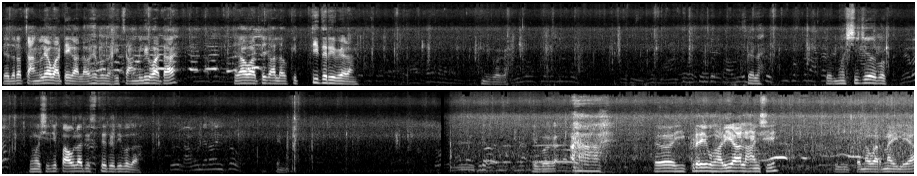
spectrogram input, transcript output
हे जरा चांगल्या वाटे घालाव. हे बघा ही चांगली वाटा या वाटे घालाव. कितीतरी वेळान ही बघा. चला. ते म्हशीचे बघ. म्हशीची पावला दिसते तरी बघा. हे बघा. इकडे एक व्हाळी आहे लहानशी. इकडनं वरणा येईल या.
